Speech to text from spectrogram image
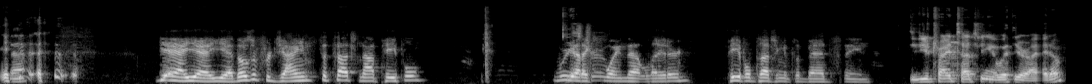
we have? then? Yeah, yeah, yeah. Those are for giants to touch, not people. We gotta explain that later. People touching it's a bad scene. Did you try touching it with your item?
